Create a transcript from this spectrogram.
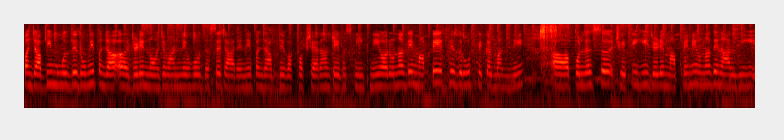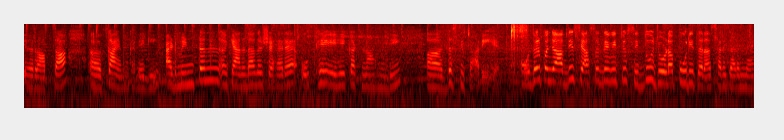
ਪੰਜਾਬੀ ਮੂਲ ਦੇ ਦੋਵੇਂ ਪੰਜਾਬ ਜਿਹੜੇ ਨੌਜਵਾਨ ਨੇ ਉਹ ਦੱਸੇ ਜਾ ਰਹੇ ਨੇ ਪੰਜਾਬ ਦੇ ਵੱਖ-ਵੱਖ ਸ਼ਹਿਰਾਂ ਦੇ ਵਸਨੀਕ ਨੇ ਔਰ ਉਹਨਾਂ ਦੇ ਮਾਪੇ ਇੱਥੇ ਜ਼ਰੂਰ ਫਿਕਰਮੰਦ ਨੇ। ਪੁਲਿਸ ਛੇਤੀ ਹੀ ਜਿਹੜੇ ਮਾਪੇ ਨੇ ਉਹਨਾਂ ਦੇ ਨਾਲ ਵੀ ਰਾਬਤਾ ਕਾਇਮ ਕਰੇਗੀ। ਐਡਮਿੰਟਨ ਕੈਨੇਡਾ ਦਾ ਸ਼ਹਿਰ ਹੈ। ਉੱਥੇ ਇਹ ਘਟਨਾ ਹੁੰਦੀ ਦੱਸੀ ਜਾ ਰਹੀ ਹੈ। ਉਧਰ ਪੰਜਾਬ ਦੀ ਸਿਆਸਤ ਦੇ ਵਿੱਚ ਸਿੱਧੂ ਜੋੜਾ ਪੂਰੀ ਤਰ੍ਹਾਂ ਸਰਗਰਮ ਹੈ।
